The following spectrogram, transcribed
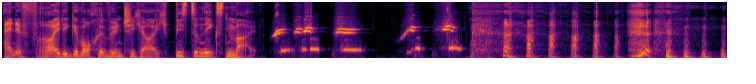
Eine freudige Woche wünsche ich euch. Bis zum nächsten Mal.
